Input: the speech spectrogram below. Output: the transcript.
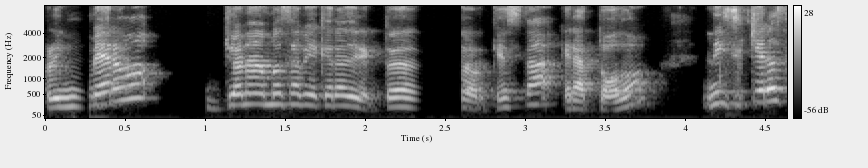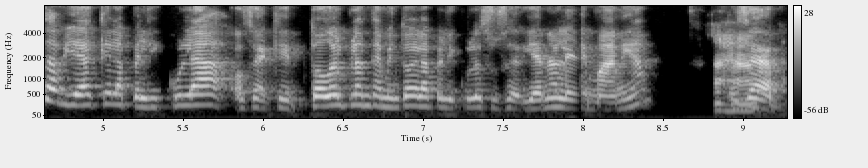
primero, yo nada más sabía que era director de orquesta, era todo. Ni siquiera sabía que la película, o sea, que todo el planteamiento de la película sucedía en Alemania. O sea,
